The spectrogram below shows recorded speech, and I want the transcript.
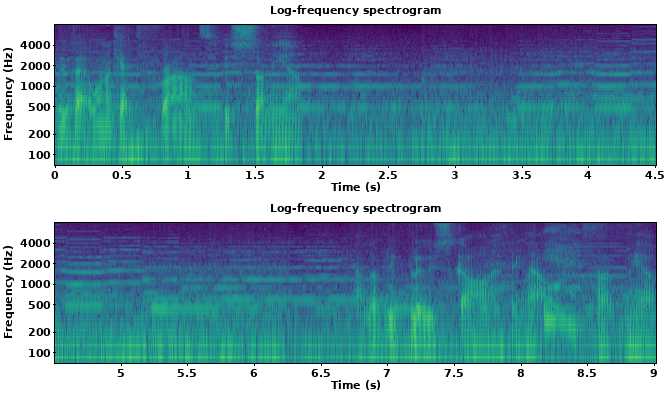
We better want to get to France if it's sunny out. That lovely blue sky, I think that'll Yeah. perk me up.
